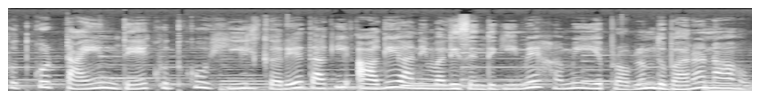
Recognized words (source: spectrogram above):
खुद को टाइम दें, खुद को हील करें, ताकि आगे आने वाली ज़िंदगी में हमें ये प्रॉब्लम दोबारा ना हो।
